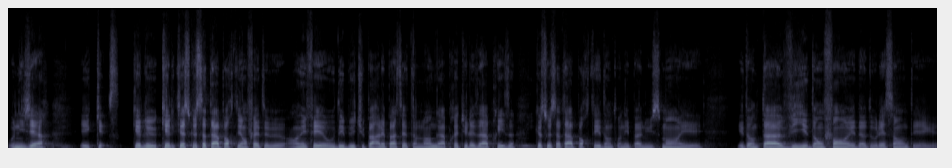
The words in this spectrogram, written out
au Niger. Et qu'est-ce que ça t'a apporté, en fait euh, En effet, au début, tu ne parlais pas cette langue, après, tu les as apprises. Qu'est-ce que ça t'a apporté dans ton épanouissement et, et dans ta vie d'enfant et d'adolescente et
